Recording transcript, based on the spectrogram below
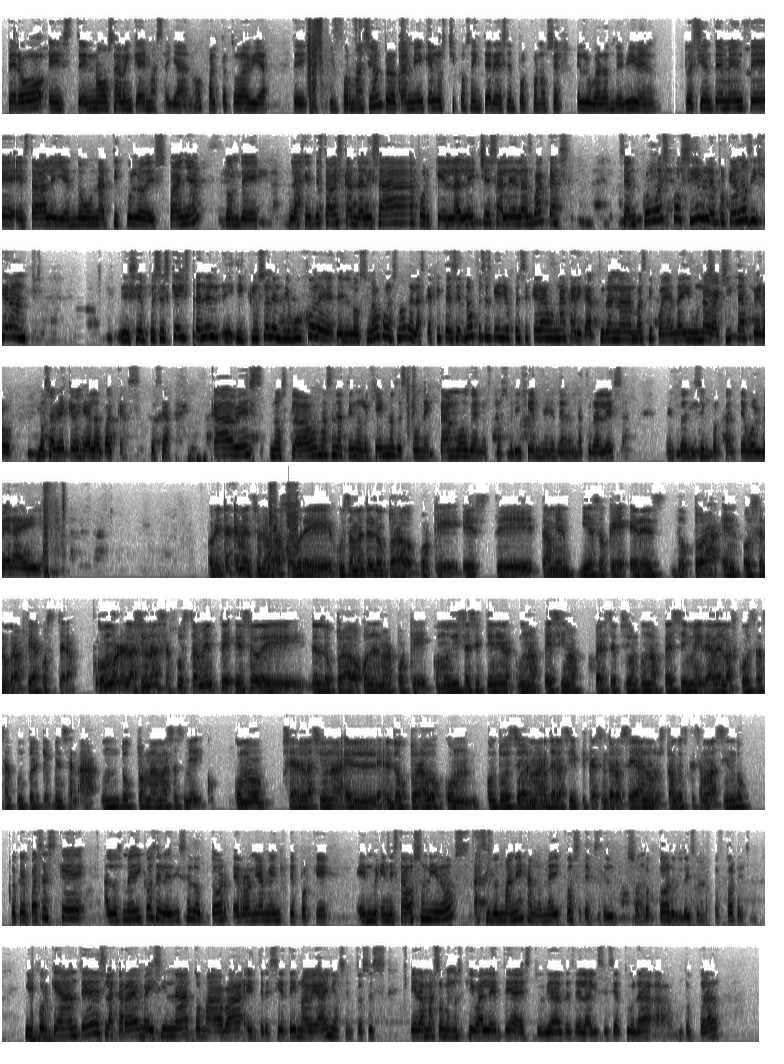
pero este no saben qué hay más allá, ¿no? Falta todavía de información, pero también que los chicos se interesen por conocer el lugar donde viven. Recientemente estaba leyendo un artículo de España donde la gente estaba escandalizada porque la leche sale de las vacas. O sea, ¿cómo es posible? ¿Por qué no nos dijeron? Dice, pues es que ahí está en el, incluso en el dibujo de, los logos, ¿no? De las cajitas. Dice, no, pues es que yo pensé que era una caricatura nada más que ponían ahí una vaquita, pero no sabía que venían las vacas. O sea, cada vez nos clavamos más en la tecnología y nos desconectamos de nuestros orígenes, de la naturaleza. Entonces es importante volver a ello. Ahorita que mencionabas sobre justamente el doctorado, porque este también vi eso que eres doctora en oceanografía costera. ¿Cómo relacionas justamente eso de, del doctorado con el mar? Porque, como dices, se tiene una pésima percepción, una pésima idea de las cosas al punto del que piensan, ah, un doctor nada más es médico. ¿Cómo se relaciona el, el doctorado con, con todo esto del mar, de la acidificación del océano, los cambios que estamos haciendo? Lo que pasa es que a los médicos se les dice doctor erróneamente porque en, en Estados Unidos así los manejan, los médicos son doctores, le dicen doctores y porque antes la carrera de medicina tomaba entre 7 y 9 años, entonces era más o menos equivalente a estudiar desde la licenciatura a un doctorado,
